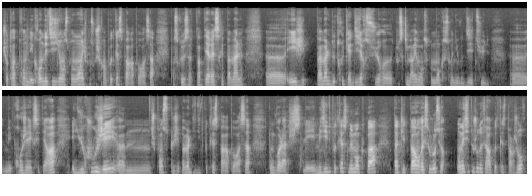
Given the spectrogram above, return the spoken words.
je suis en train de prendre des grandes décisions en ce moment et je pense que je ferai un podcast par rapport à ça parce que ça t'intéresserait pas mal et j'ai pas mal de trucs à dire sur euh, tout ce qui m'arrive en ce moment, que ce soit au niveau des études, euh, de mes projets, etc. Et du coup, j'ai, euh, je pense que j'ai pas mal d'idées de podcast par rapport à ça. Donc voilà, les, mes idées de podcast ne manquent pas. T'inquiète pas, on reste toujours sur, on essaie toujours de faire un podcast par jour.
